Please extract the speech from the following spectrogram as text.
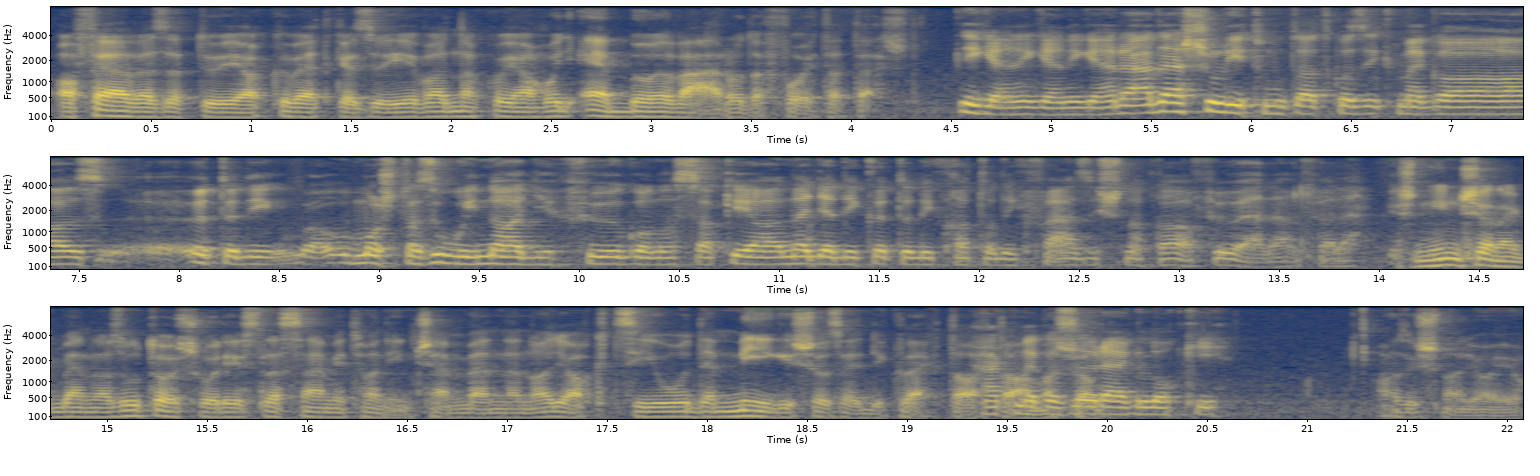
a felvezetője a következő évadnak olyan, hogy ebből várod a folytatást. Igen, igen, igen. Ráadásul itt mutatkozik meg az ötödik, most az új nagy főgonosz, aki a negyedik, ötödik, hatodik fázisnak a fő ellenfele. És nincsenek benne, az utolsó rész leszámítva nincsen benne nagy akció, de mégis az egyik legtartalmasabb. Hát meg az öreg Loki. Az is nagyon jó.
